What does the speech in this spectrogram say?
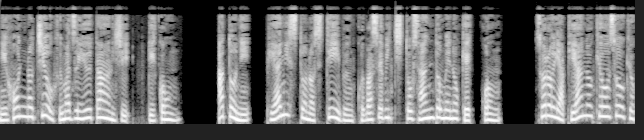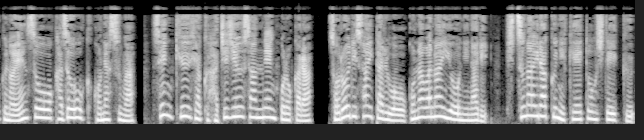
日本の地を踏まず U ターンし、離婚。後にピアニストのスティーブン・コバセビチと3度目の結婚。ソロやピアノ競争曲の演奏を数多くこなすが、1983年頃からソロリサイタルを行わないようになり、室内楽に傾倒していく。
